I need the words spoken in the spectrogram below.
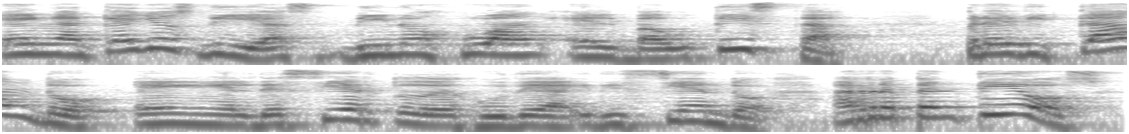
En aquellos días vino Juan el Bautista predicando en el desierto de Judea y diciendo, arrepentíos,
